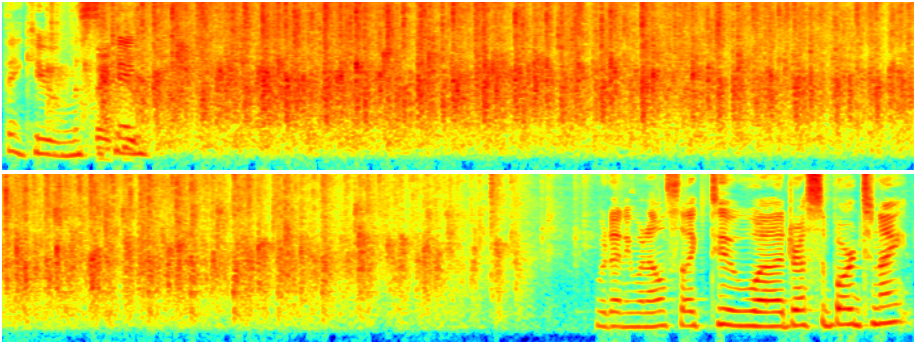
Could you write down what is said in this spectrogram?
Thank you, Mrs. Thank King. you. Would anyone else like to uh, address the board tonight?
